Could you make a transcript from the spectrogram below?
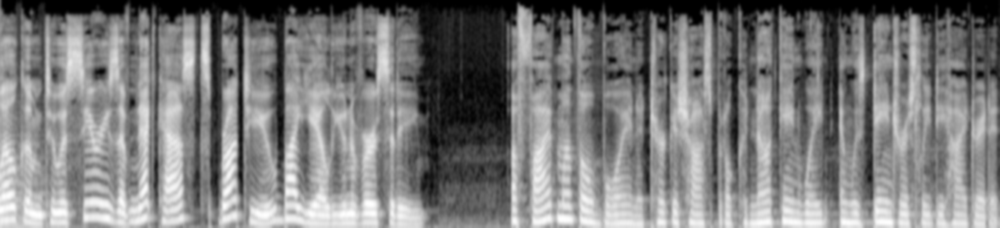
Welcome to a series of netcasts brought to you by Yale University. A five month old boy in a Turkish hospital could not gain weight and was dangerously dehydrated.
